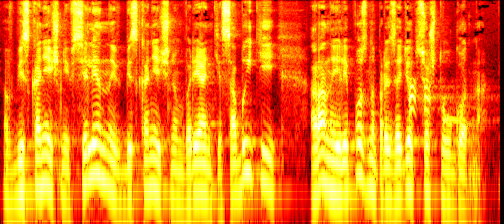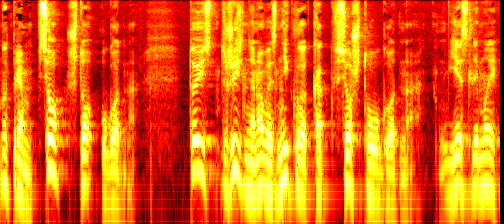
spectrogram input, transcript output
в бесконечной вселенной, в бесконечном варианте событий рано или поздно произойдет все, что угодно. Ну, прям все, что угодно. То есть жизнь, она возникла как все, что угодно. Если мы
